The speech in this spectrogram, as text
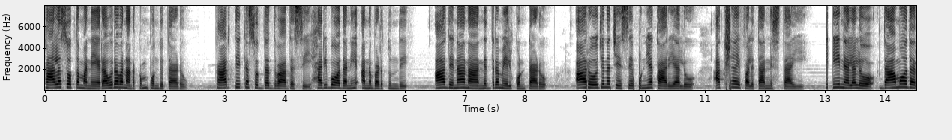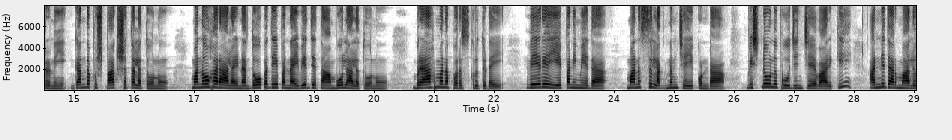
కాలసూతం అనే రౌరవ నరకం పొందుతాడు. కార్తీక శుద్ధ ద్వాదశి హరిబోధని అనబడుతుంది. ఆ దినాన నిద్ర మేల్కొంటాడు. ఆ రోజున చేసే పుణ్యకార్యాలు అక్షయ ఫలితాన్నిస్తాయి. ఈ నెలలో దామోదరుని గంధ పుష్పాక్షతలతోనూ మనోహరాలైన దోపదీప నైవేద్య తాంబూలాలతోనూ బ్రాహ్మణ పురస్కృతుడై వేరే ఏ పని మీద మనస్సు లగ్నం చేయకుండా విష్ణువును పూజించే వారికి అన్ని ధర్మాలు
